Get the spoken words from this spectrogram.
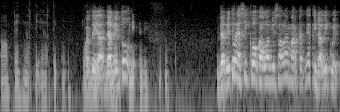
Oke, okay, ngerti, ngerti. Wah, ngerti ya? Dan ini, itu ini, ini. Dan itu resiko kalau misalnya marketnya tidak liquid.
